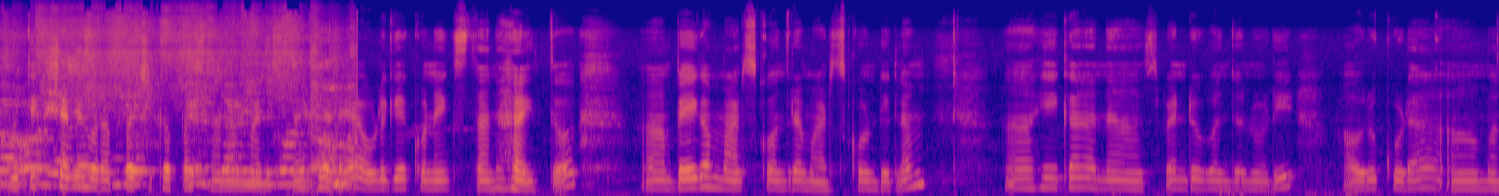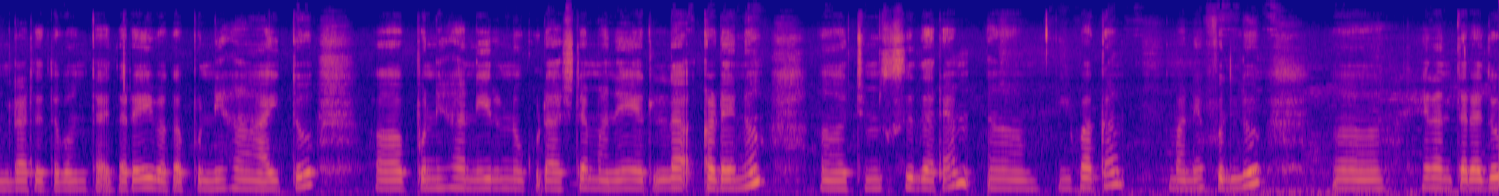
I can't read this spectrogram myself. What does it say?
ಕೃತಿಕ್ಷಗೆ ಅವರಪ್ಪ ಚಿಕ್ಕಪ್ಪ ಸ್ನಾನ ಮಾಡಿಸ್ತಾ ಇದ್ದಾರೆ ಅವಳಿಗೆ ಕೊನೆಗೆ ಸ್ನಾನ ಆಯಿತು ಬೇಗ ಮಾಡಿಸ್ಕೊ ಅಂದರೆ ಮಾಡಿಸ್ಕೊಂಡಿಲ್ಲ ಆ, ಈಗ ನನ್ನ ಹಸ್ಬೆಂಡು ಬಂದು ನೋಡಿ ಅವರು ಕೂಡ ಆ, ಮಂಗಳಾರತಿ ತಗೊತಾ ಇದ್ದಾರೆ ಇವಾಗ ಪುಣ್ಯ ಆಯಿತು ಪುಣ್ಯ ನೀರನ್ನು ಕೂಡ ಅಷ್ಟೇ ಮನೆ ಎಲ್ಲ ಕಡೆಯೂ ಆ, ಚಿಮ್ಸಿದ್ದಾರೆ ಇವಾಗ ಮನೆ ಫುಲ್ಲು ಏನಂತಾರೆ ಅದು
